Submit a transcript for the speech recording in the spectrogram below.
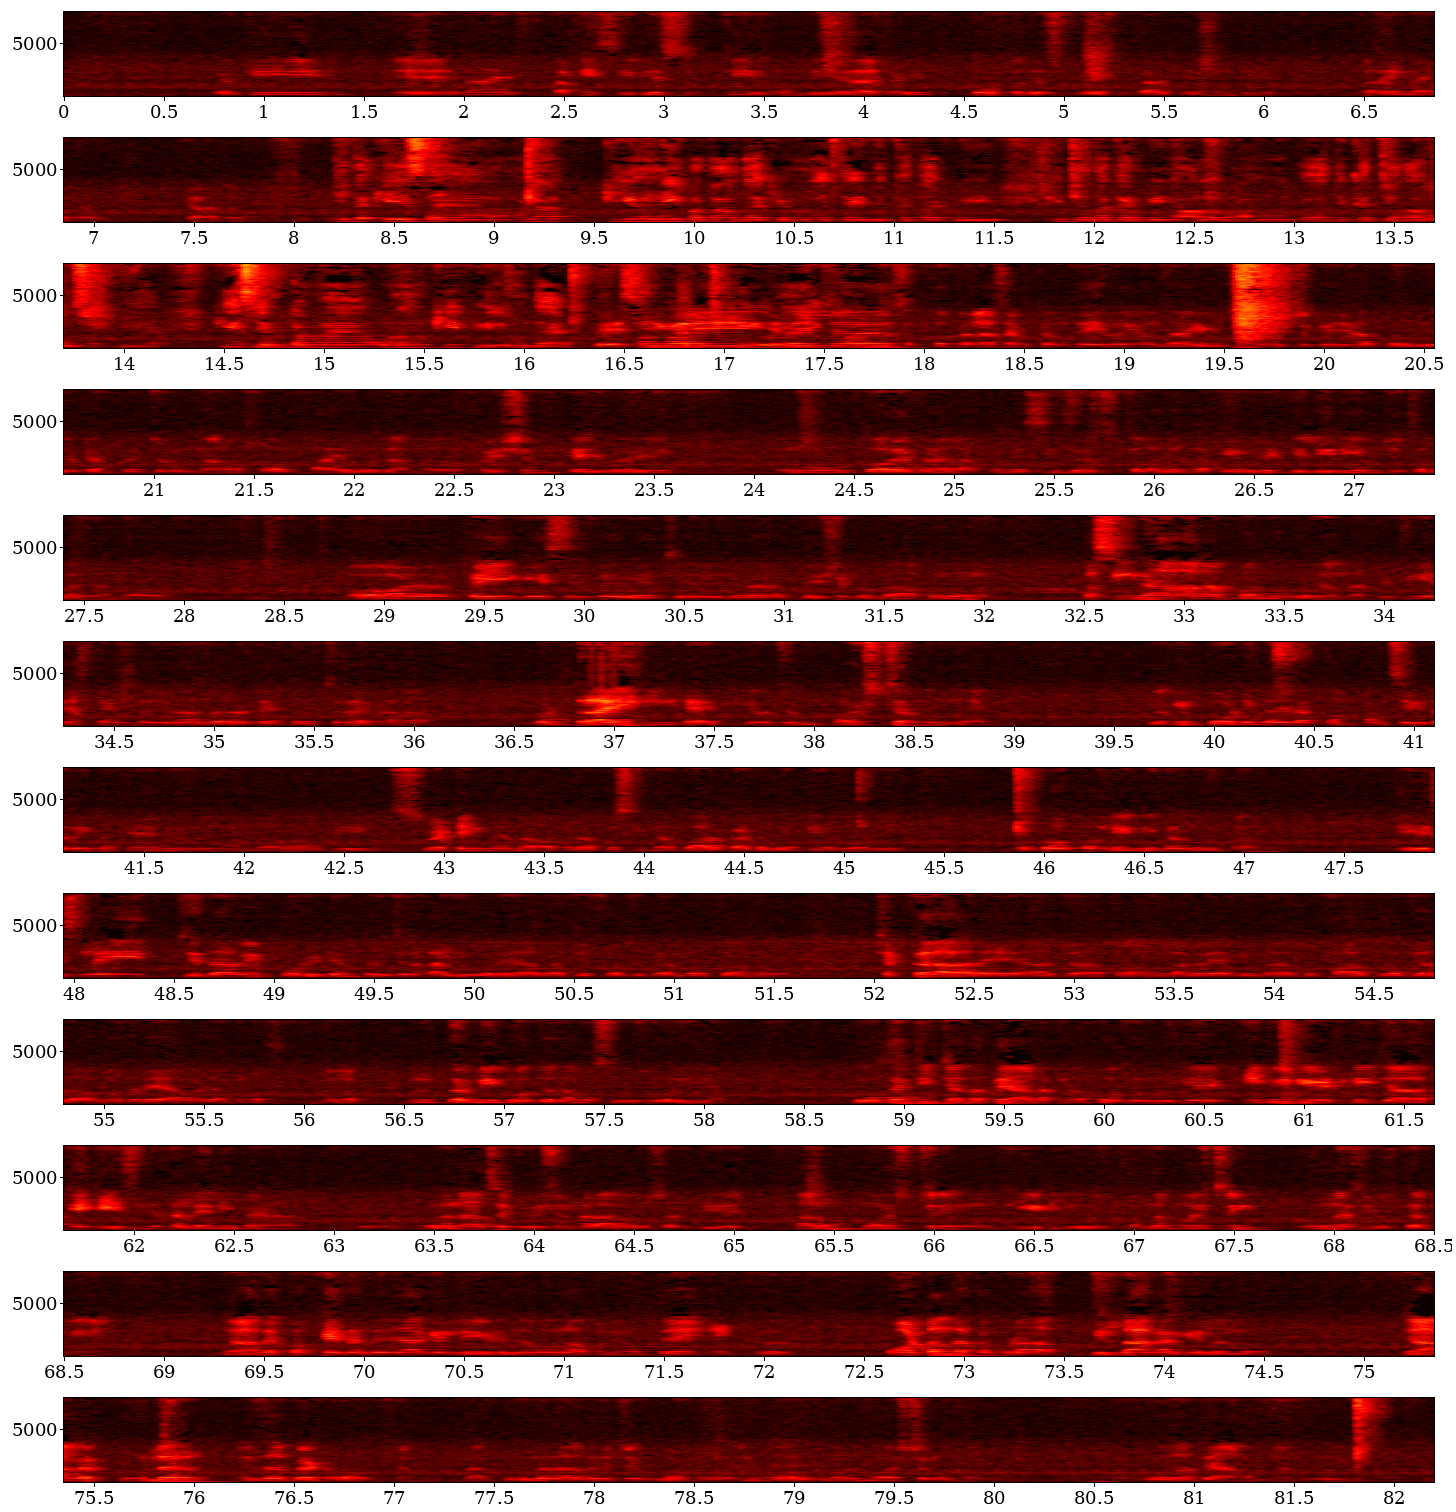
ਕਿਉਂਕਿ ਇਹ ਨਾ ਇੱਕ ਕਾਫੀ ਸੀਰੀਅਸ ਚੀਜ਼ ਹੁੰਦੀ ਹੈ ਜਿਹੜੀ ਧੁੱਪ ਦੇ ਸਟ੍ਰੋਕ ਕਰਕੇ ਹੁੰਦੀ ਹੈ ਪਰ ਇੰਨਾ ਹੀ ਜਿਹਦਾ ਕੇਸ ਆਇਆ ਹਨਾ ਕਿਹਨੂੰ ਨਹੀਂ ਪਤਾ ਹੁੰਦਾ ਕਿ ਉਹਨਾਂ ਨੂੰ ਇਦਾਂ ਦਿੱਕਤ ਹੈ ਕੋਈ ਕਿ ਜ਼ਿਆਦਾ ਗਰਮੀ ਨਾਲ ਉਹਨਾਂ ਨੂੰ ਦਿੱਕਤ ਜ਼ਿਆਦਾ ਹੋ ਸਕਦੀ ਹੈ। ਕੀ ਸਿੰਪਟਮ ਹੈ ਉਹਨਾਂ ਨੂੰ ਕੀ ਫੀਲ ਹੁੰਦਾ ਹੈ? ਬੇਸਿਕਲੀ ਇਹਦੇ ਸਭ ਤੋਂ ਪਹਿਲਾ ਸਿੰਪਟਮ ਤੇ ਇਹੋ ਹੀ ਹੁੰਦਾ ਚ ਕਿ ਜਿਹੜਾ ਬੋਡੀ ਦਾ ਟੈਂਪਰੇਚਰ ਹੁੰਦਾ ਨਾ ਉਹ ਬਹੁਤ ਹਾਈ ਹੋ ਜਾਂਦਾ ਹੈ। ਪੇਸ਼ੈਂਟ ਕਈ ਵਾਰੀ ਉਹਨੂੰ ਦੌਰੇ ਪੈਣ ਲੱਗ ਪੈਂਦੇ ਸੀਜ਼ਰਸ ਚਲਾ ਜਾਂਦਾ ਕਈ ਵਾਰੀ ਡਿਲੀਰੀਅਮ ਚ ਚਲਾ ਜਾਂਦਾ ਵਾ ਔਰ ਕਈ ਕੇਸਿਸ ਦੇ ਵਿੱਚ ਜਿਹੜਾ ਪੇਸ਼ੈਂਟ ਹੁੰਦਾ ਉਹਨੂੰ ਪਸੀਨਾ ਆਣਾ ਬੰਦ ਹੋ ਜਾਂਦਾ ਕਿਉਂਕਿ ਇਸ ਟਾਈਮ ਤੇ ਜਿਹੜਾ ਸਾਡਾ ਟੈਂਪਰੇਚਰ ਹੈਗਾ ਨਾ ਉਹ ਡਰਾਈ ਹੀਟ ਹੈਗੀ ਹੈ ਉਹ ਚ ਮੋਇਸਚਰ ਨਹੀਂ ਹੈਗਾ। ਕਿਉਂਕਿ ਬੋਡੀ ਦਾ ਜਿਹੜਾ ਕੰਪਨਸੇਟਰੀ ਮੈਕੈਨਿਜ਼ਮ ਹੁੰਦਾ ਵਾ ਕਿ ਸਵੈਟਿੰਗ ਦੇ ਨਾਲ ਜਿਹੜਾ ਪਸੀਨਾ ਬਾਹਰ ਕੱਢ ਲੈਂਦੀ ਹੈ ਬੋਡੀ ਉਹ ਪ੍ਰੋਪਰਲੀ ਨਿਕਲ ਨਹੀਂ ਪਾਉਂਦਾ। ਇਸ ਲਈ ਜਿਹਦਾ ਵੀ ਬੋਡੀ ਟੈਂਪਰੇਚਰ ਹਾਈ ਹੋ ਰਿਹਾ ਵਾ, ਜੇ ਫਰਜ਼ ਕਰ ਲਓ, ਤੁਹਾਨੂੰ ਚੱਕਰ ਆ ਰਹੇ ਆ, ਜਾਂ ਤੁਹਾਨੂੰ ਲੱਗ ਰਿਹਾ ਕਿ ਮੇਰਾ ਬੁਖਾਰ ਬਹੁਤ ਜ਼ਿਆਦਾ ਵੱਧ ਰਿਹਾ ਵਾ, ਜਾਂ ਮੈਨੂੰ ਮਤਲਬ ਮੈਨੂੰ ਗਰਮੀ ਬਹੁਤ ਜ਼ਿਆਦਾ ਮਹਿਸੂਸ ਹੋ ਰਹੀ ਆ। ਦੋ ਤਿੰਨ ਚੀਜ਼ਾਂ ਦਾ ਧਿਆਨ ਰੱਖਣਾ ਬਹੁਤ ਜ਼ਰੂਰੀ ਹੈ। ਇਮੀਡੀਏਟਲੀ ਜਾ ਕੇ ਏਸੀ ਦੇ ਥੱਲੇ ਨਹੀਂ ਬਹਿਣਾ। ਉਹਦੇ ਨਾਲ ਸਿਚੁਏਸ਼ਨ ਖਰਾਬ ਹੋ ਸਕਦੀ ਹੈ। ਤੁਹਾਨੂੰ ਮੋਇਸਚਰਿੰਗ ਹੀਟ ਯੂਜ਼ ਮਤਲਬ ਮੋਇਸਚਰਿੰਗ ਕੂਲਨੈਸ ਯੂਜ਼ ਕਰਨੀ ਹੈ। ਜਾਂ ਤੇ ਪੱਖੇ ਥੱਲੇ ਜਾ ਕੇ ਲੇਟ ਜਾਓ ਔਰ ਆਪਣੇ ਉੱਤੇ ਇੱਕ ਕਾਟਨ ਦਾ ਕੱਪੜਾ ਗਿੱਲਾ ਕਰਕੇ ਲੈ ਲਓ। ਜਾਂ ਫਿਰ cooler is a better option the cooler ਆ, ਉਹਦੇ ਵਿੱਚ ਵਾਟਰ ਇਨਵੋਲਵ ਮਤਲਬ ਮੋਇਸਚਰ ਹੁੰਦਾ ਵਾ। ਉਹਦਾ ਧਿਆਨ ਰੱਖਣਾ ਜ਼ਰੂਰੀ ਹੈ।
